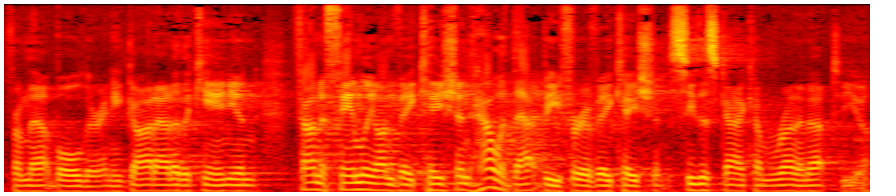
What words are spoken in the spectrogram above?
from that boulder. And he got out of the canyon, found a family on vacation. How would that be for a vacation? To see this guy come running up to you.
